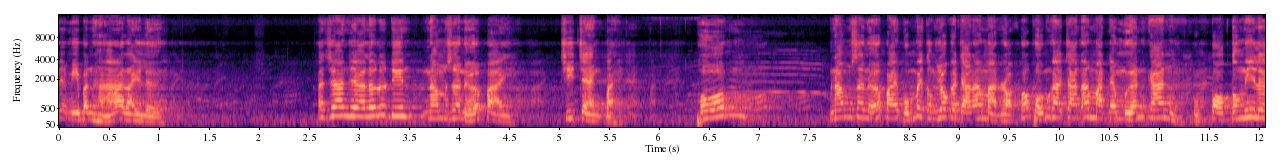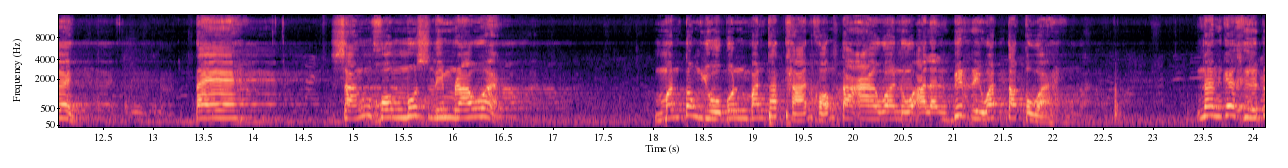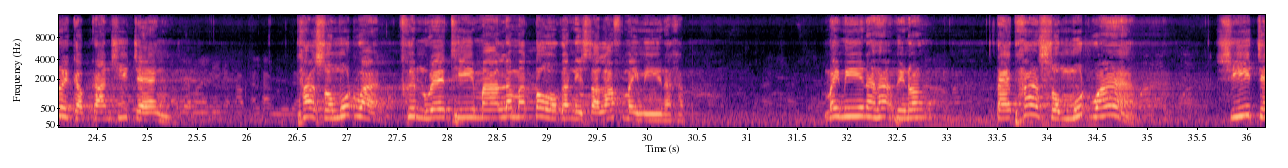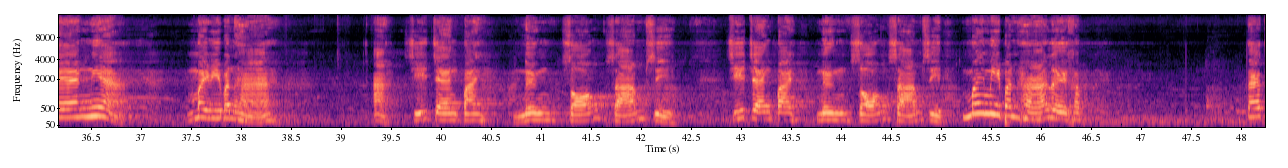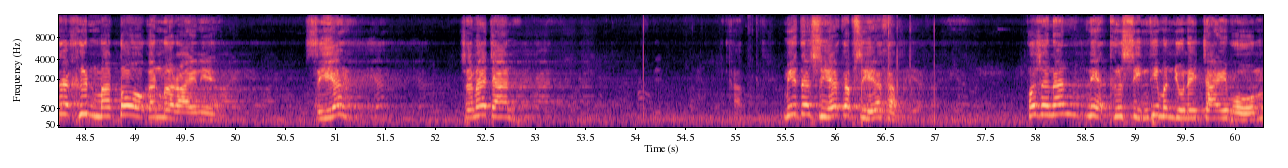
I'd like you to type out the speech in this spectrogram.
ได้มีปัญหาอะไรเลย อาจารย์ยาลลุดดินนำเสนอไป ชี้แจงไป ผมนำเสนอไปผมไม่ต้องยกอาจารย์อามัดหรอกเพราะผมกับอาจารย์อามัดเนี่ยเหมือนกัน ผมบอกตรงนี้เลย แต่สังคมมุสลิมเราอะมันต้องอยู่บนบรรทัดฐานของตาอาวานูอาลันบิริวัตตะกวานั่นก็คือด้วยกับการชี้แจง ถ้าสมมุติว่าขึ้นเวทีมาแล้วมาโต้กันนี่สลับไม่มีนะครับ ไม่มีนะฮะพี่น้อง แต่ถ้าสมมุติว่าชี้แจงเนี่ยไม่มีปัญหา อะ ชี้แจงไปหนึ่งสองสามสี่ชี้แจงไปหนึ่งสองสามสี่ไม่มีปัญหาเลยครับ แต่ถ้าขึ้นมาโต้กันเมื่อไรเนี่ยเสียใช่ไหมอาจารย์ มีแต่เสียกับเสียครับ เพราะฉะนั้นเนี่ยคือสิ่งที่มันอยู่ในใจผม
